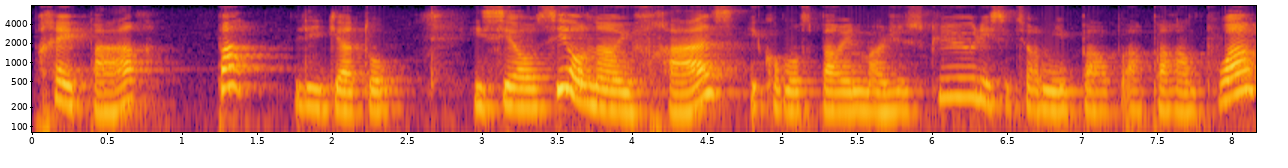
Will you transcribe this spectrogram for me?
prépare pas les gâteaux Ici aussi, on a une phrase qui commence par une majuscule et se termine par, par, par un point.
